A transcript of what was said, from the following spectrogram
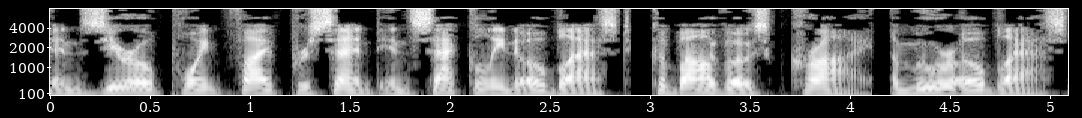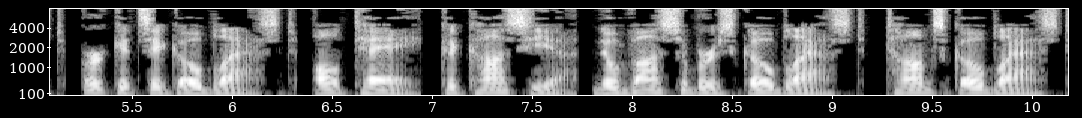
and 0.5% in Sakhalin Oblast, Khabarovsk Krai, Amur Oblast, Irkutsk Oblast, Altai, Khakassia, Novosibirsk Oblast, Tomsk Oblast,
